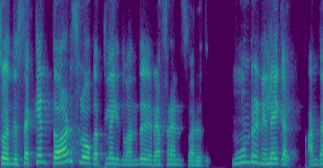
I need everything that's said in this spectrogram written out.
சோ இந்த செகண்ட் தேர்ட் ஸ்லோகத்துல இது வந்து ரெஃபரன்ஸ் வருது. மூன்று நிலைகள். அந்த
